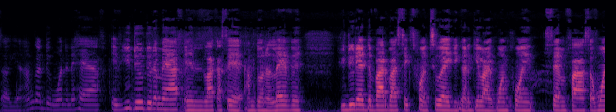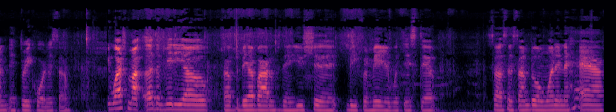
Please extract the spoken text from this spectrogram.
So yeah, I'm going to do one and a half. If you do do the math, and like I said, I'm doing 11. You do that divided by 6.28, you're going to get like 1.75. So one and three quarters. So if you watch my other video of the bell bottoms, then you should be familiar with this step. So since I'm doing one and a half,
